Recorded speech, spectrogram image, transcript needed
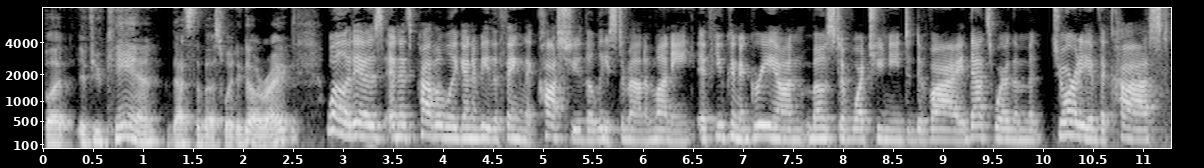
but if you can, that's the best way to go, right? Well, it is, and it's probably going to be the thing that costs you the least amount of money. If you can agree on most of what you need to divide, that's where the majority of the cost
